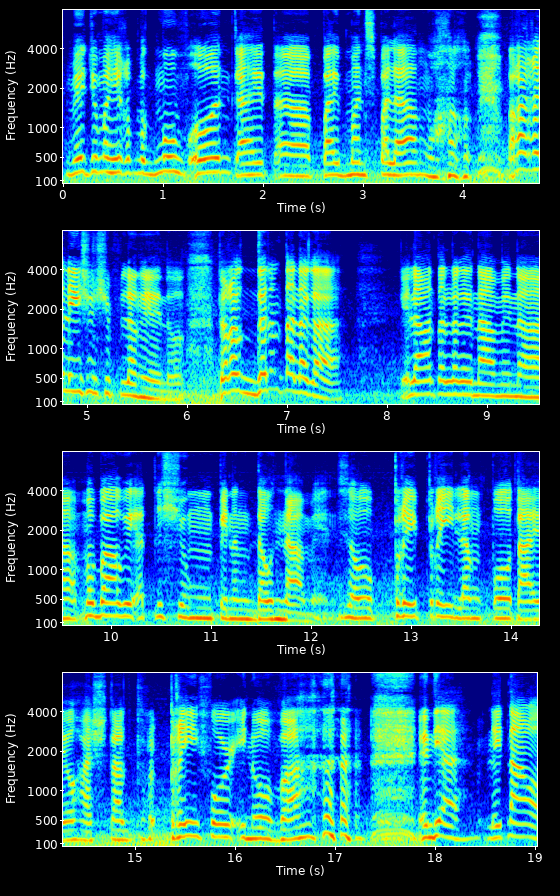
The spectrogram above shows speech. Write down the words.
medyo mahirap mag-move on kahit 5 uh, months pa lang. Wow. Baka relationship lang eh, no? Pero ganun talaga. Kailangan talaga namin na mabawi at least yung pinang-down namin. So, pray-pray lang po tayo. Hashtag pray for Innova. And yeah, late na ako.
